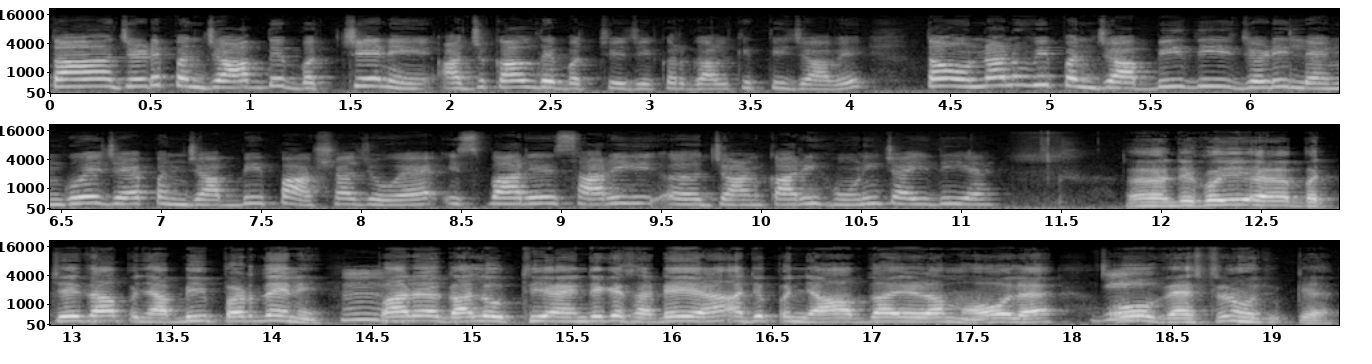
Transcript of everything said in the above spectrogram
ਤਾਂ ਜਿਹੜੇ ਪੰਜਾਬ ਦੇ ਬੱਚੇ ਨੇ ਅੱਜ ਕੱਲ ਦੇ ਬੱਚੇ ਜੇਕਰ ਗੱਲ ਕੀਤੀ ਜਾਵੇ ਤਾਂ ਉਹਨਾਂ ਨੂੰ ਵੀ ਪੰਜਾਬੀ ਦੀ ਜਿਹੜੀ ਲੈਂਗੁਏਜ ਹੈ ਪੰਜਾਬੀ ਭਾਸ਼ਾ ਜੋ ਹੈ ਇਸ ਬਾਰੇ ਸਾਰੀ ਅ, ਜਾਣਕਾਰੀ ਹੋਣੀ ਚਾਹੀਦੀ ਹੈ। ਦੇਖੋ ਜੀ ਬੱਚੇ ਤਾਂ ਪੰਜਾਬੀ ਪੜ੍ਹਦੇ ਨੇ। ਪਰ ਗੱਲ ਉੱਥੇ ਆ ਜਾਂਦੀ ਕਿ ਸਾਡੇ ਆ ਅੱਜ ਪੰਜਾਬ ਦਾ ਜਿਹੜਾ ਮਾਹੌਲ ਹੈ। ਉਹ ਵੈਸਟਰਨ ਹੋ ਚੁੱਕਿਆ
